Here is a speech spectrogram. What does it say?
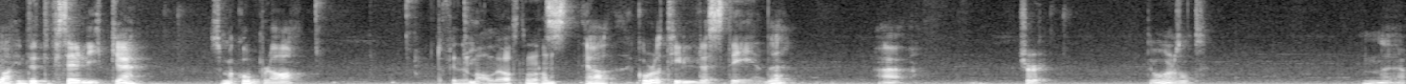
da, identifisere liket som er kobla Du finner og sånn. han. Ja, kobla til det stedet. Ja. Sure. Det må være noe sånt. Men, ja.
